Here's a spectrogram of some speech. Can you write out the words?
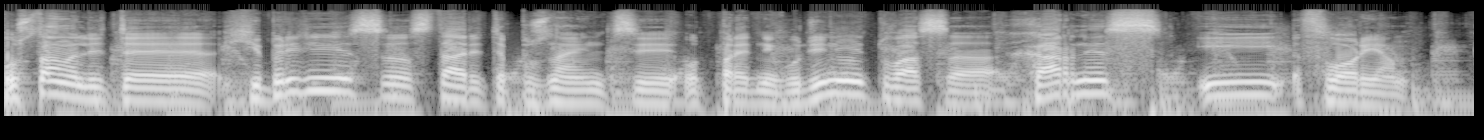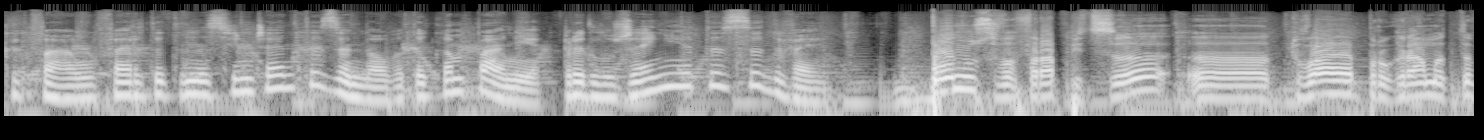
Останалите хибриди са старите познайници от предни години. Това са Харнес и Флориан. Каква е офертата на Синчента за новата кампания? Предложенията са две. Бонус в Рапица, това е програмата,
